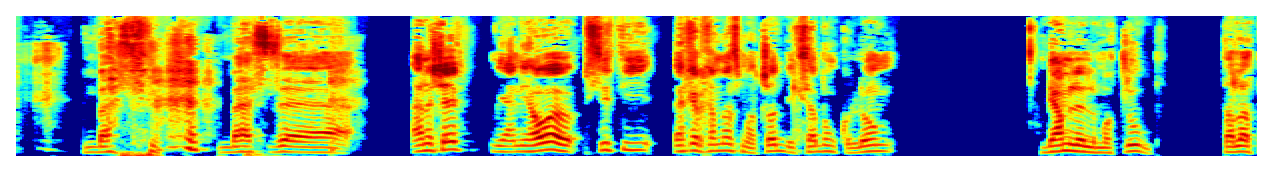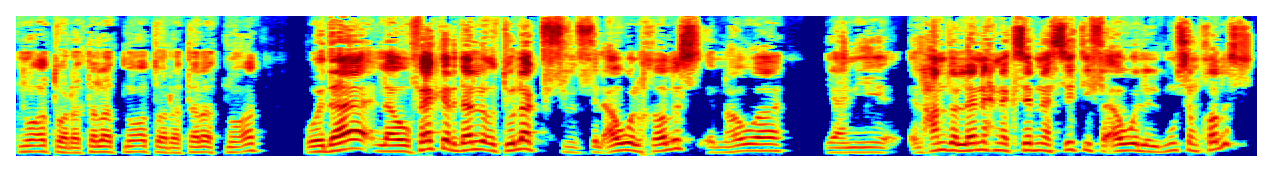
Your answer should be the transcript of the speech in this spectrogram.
بس بس آه، أنا شايف يعني هو سيتي آخر خمس ماتشات بيكسبهم كلهم بيعمل اللي مطلوب. ثلاث نقط ورا ثلاث نقط ورا ثلاث نقط. وده لو فاكر ده اللي قلت لك في, في الأول خالص إن هو يعني الحمد لله إن إحنا كسبنا السيتي في أول الموسم خالص.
